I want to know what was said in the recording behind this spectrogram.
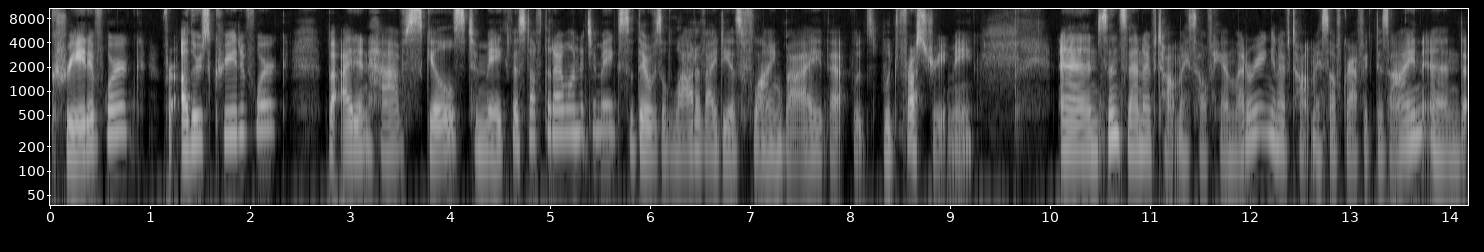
creative work, for others' creative work, but I didn't have skills to make the stuff that I wanted to make. So there was a lot of ideas flying by that would, would frustrate me. And since then, I've taught myself hand lettering and I've taught myself graphic design and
